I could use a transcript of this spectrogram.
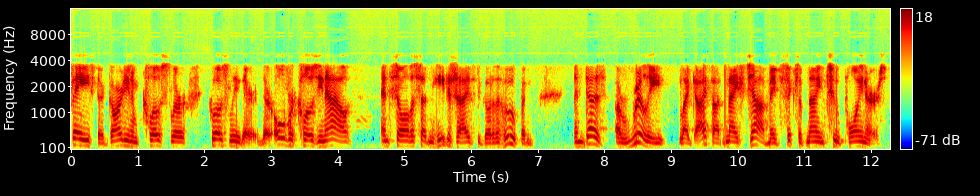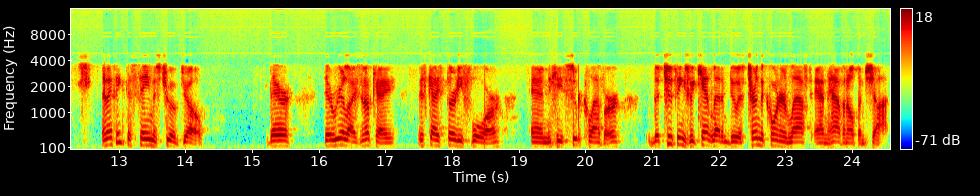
face. They're guarding him closer, closely. They're, they're over closing out. And so all of a sudden he decides to go to the hoop and, and does a really, like I thought, nice job. Made six of nine two pointers. And I think the same is true of Joe. They're, they're realizing, okay, this guy's 34 and he's super clever. The two things we can't let him do is turn the corner left and have an open shot.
